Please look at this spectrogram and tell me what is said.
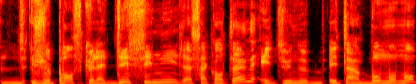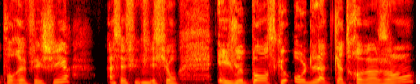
de- je pense que la décennie de la cinquantaine est, une, est un bon moment pour réfléchir à sa succession. Mm. Et je pense qu'au-delà de 80 ans,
